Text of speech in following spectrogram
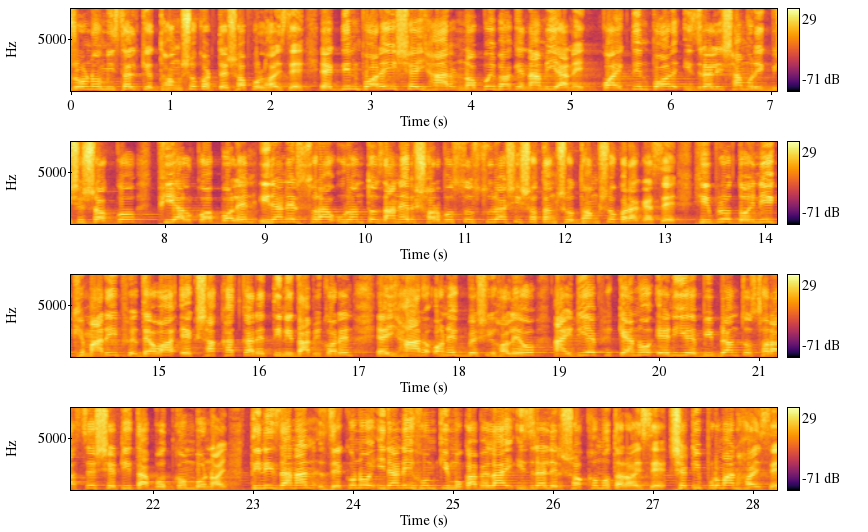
ড্রোন ও মিসাইলকে ধ্বংস করতে সফল হয়েছে। একদিন পরেই সেই হার নব্বই ভাগে নামিয়ে আনে। কয়েকদিন পর ইসরায়েলি সামরিক বিশেষজ্ঞ ফিয়াল কপ বলেন, ইরানের ছোড়া উড়ন্ত যানের সর্বোচ্চ চুরাশি শতাংশ ধ্বংস করা গেছে। হিব্রো দৈনিক মারিফ দেওয়া এক সাক্ষাৎকারে তিনি দাবি করেন, এই হার অনেক বেশি হলেও আইডিএফ কেন এ নিয়ে বিভ্রান্ত ছড়াচ্ছে সেটি তা বোধগম্য নয়। তিনি জানান, যে কোনো ইরানি হুমকি মোকাবেলায় ইসরায়েলের সক্ষমতা রয়েছে, সেটি প্রমাণ হয়েছে।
